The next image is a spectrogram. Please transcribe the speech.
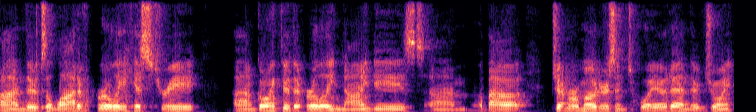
Um, there's a lot of early history um, going through the early 90s um, about General Motors and Toyota and their joint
